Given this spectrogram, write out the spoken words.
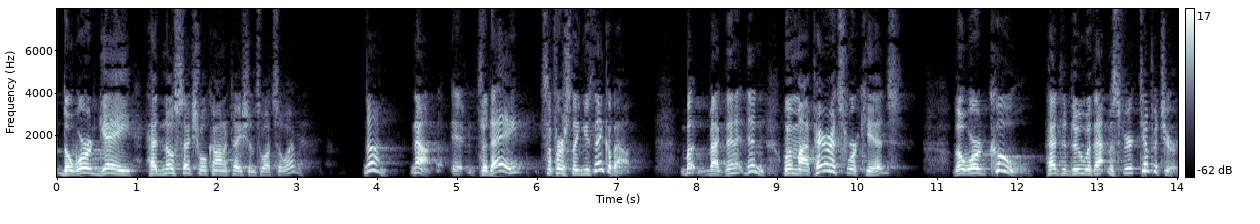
the word gay had no sexual connotations whatsoever. None. Now, it, today, it's the first thing you think about. But back then it didn't. When my parents were kids, the word cool had to do with atmospheric temperature.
